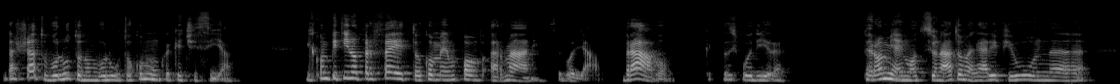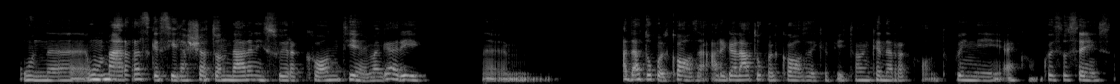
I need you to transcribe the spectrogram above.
lasciato, voluto, non voluto, comunque che ci sia. Il compitino perfetto, come un po' Armani, se vogliamo. Bravo, che cosa si può dire? Però mi ha emozionato magari più un, un, un Marras che si è lasciato andare nei suoi racconti e magari ehm, ha dato qualcosa, ha regalato qualcosa, hai capito, anche nel racconto. Quindi ecco, in questo senso.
